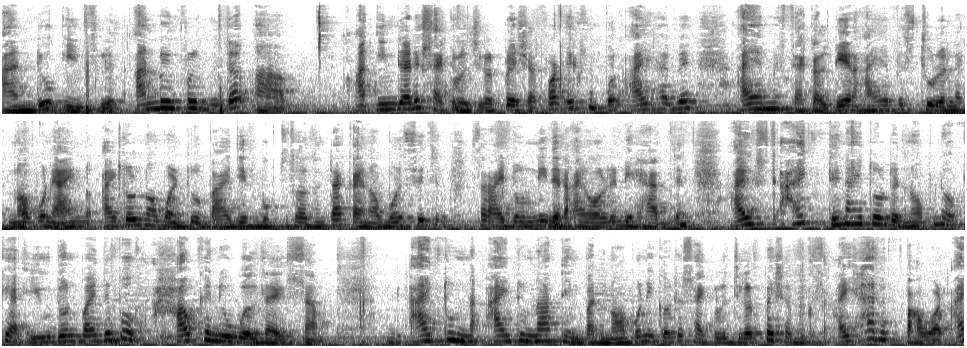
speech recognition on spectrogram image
undue influence. Undue influence is the uh, indirect psychological pressure. For example, I have a I am a faculty and I have a student like nobody. I, I told nobody to buy this book 2000 taka and nobody said, sir, I don't need it. I already have that. I, I then I told nobody, okay, you don't buy the book. How can you will the exam? I do I do nothing, but nobody got a psychological pressure because I have a power. I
